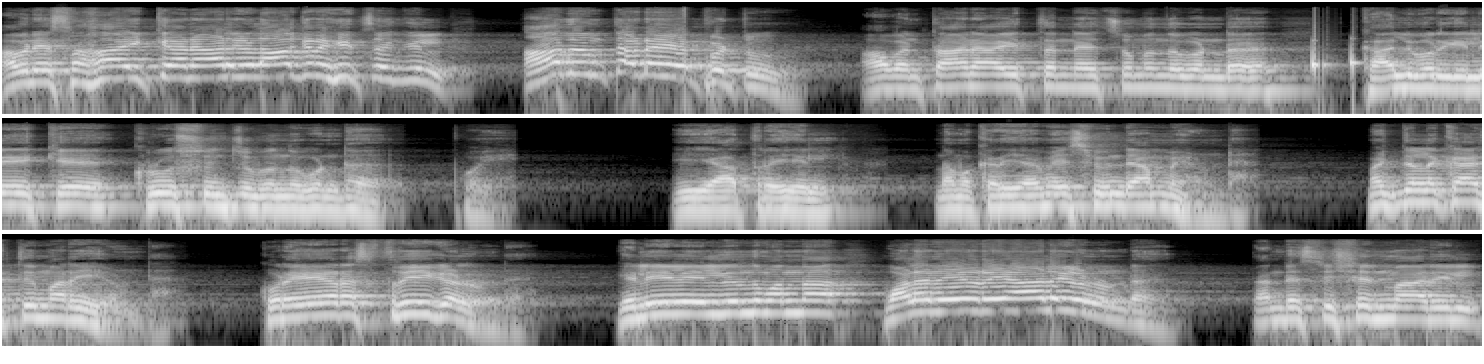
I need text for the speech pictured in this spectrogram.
അവനെ സഹായിക്കാൻ ആളുകൾ ആഗ്രഹിച്ചെങ്കിൽ അതും തടയപ്പെട്ടു. അവൻ താനായി തന്നെ ചുമന്നുകൊണ്ട് കാൽവറിയിലേക്ക് ക്രൂശും ചുമന്നുകൊണ്ട് പോയി. ഈ യാത്രയിൽ നമുക്കറിയാം യേശുവിന്റെ അമ്മയുണ്ട്. മഗ്നലക്കാരത്തി മറിയുണ്ട് കുറേയേറെ സ്ത്രീകളുണ്ട്. ഗലീലയിൽ നിന്ന് വന്ന വളരെയേറെ ആളുകളുണ്ട്. തന്റെ ശിഷ്യന്മാരിൽ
